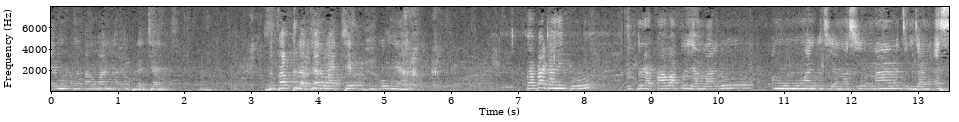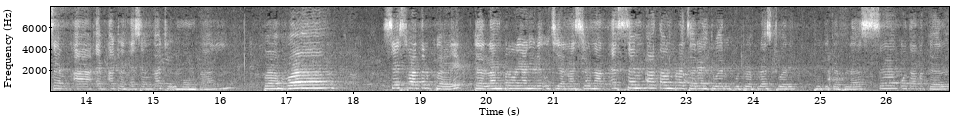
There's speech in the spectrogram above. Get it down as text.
ilmu pengetahuan atau belajar. Sebab belajar wajib hukumnya. Bapak dan Ibu, beberapa waktu yang lalu pengumuman ujian nasional jenjang SMA, MA, dan SMK diumumkan bahwa siswa terbaik dalam perolehan nilai ujian nasional SMK tahun pelajaran 2012 2013 se Kota Tegal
